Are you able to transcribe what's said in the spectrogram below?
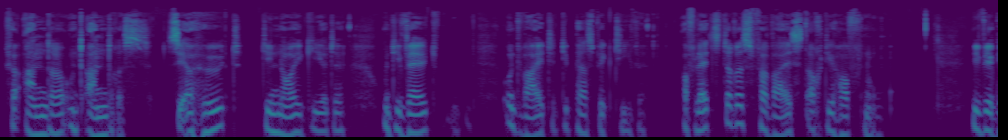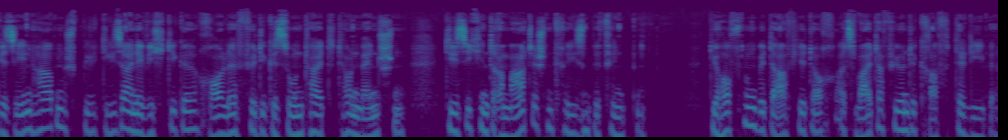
für andere und anderes. Sie erhöht die Neugierde und die Welt und weitet die Perspektive. Auf letzteres verweist auch die Hoffnung. Wie wir gesehen haben, spielt diese eine wichtige Rolle für die Gesundheit von Menschen, die sich in dramatischen Krisen befinden. Die Hoffnung bedarf jedoch als weiterführende Kraft der Liebe.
